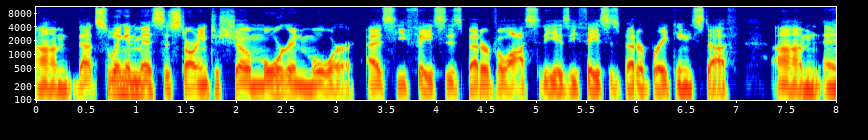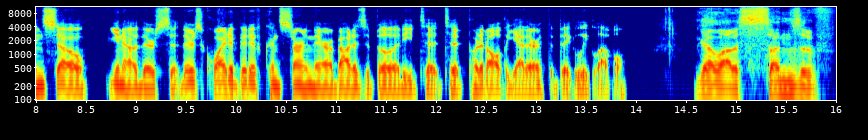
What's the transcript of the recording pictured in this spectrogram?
um, that swing and miss is starting to show more and more as he faces better velocity, as he faces better breaking stuff, um, and so you know there's there's quite a bit of concern there about his ability to to put it all together at the big league level. You got a lot of sons of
